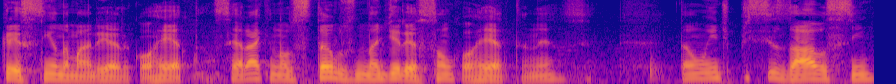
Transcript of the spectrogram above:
crescendo da maneira correta? Será que nós estamos na direção correta? Né? Então, a gente precisava, sim,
